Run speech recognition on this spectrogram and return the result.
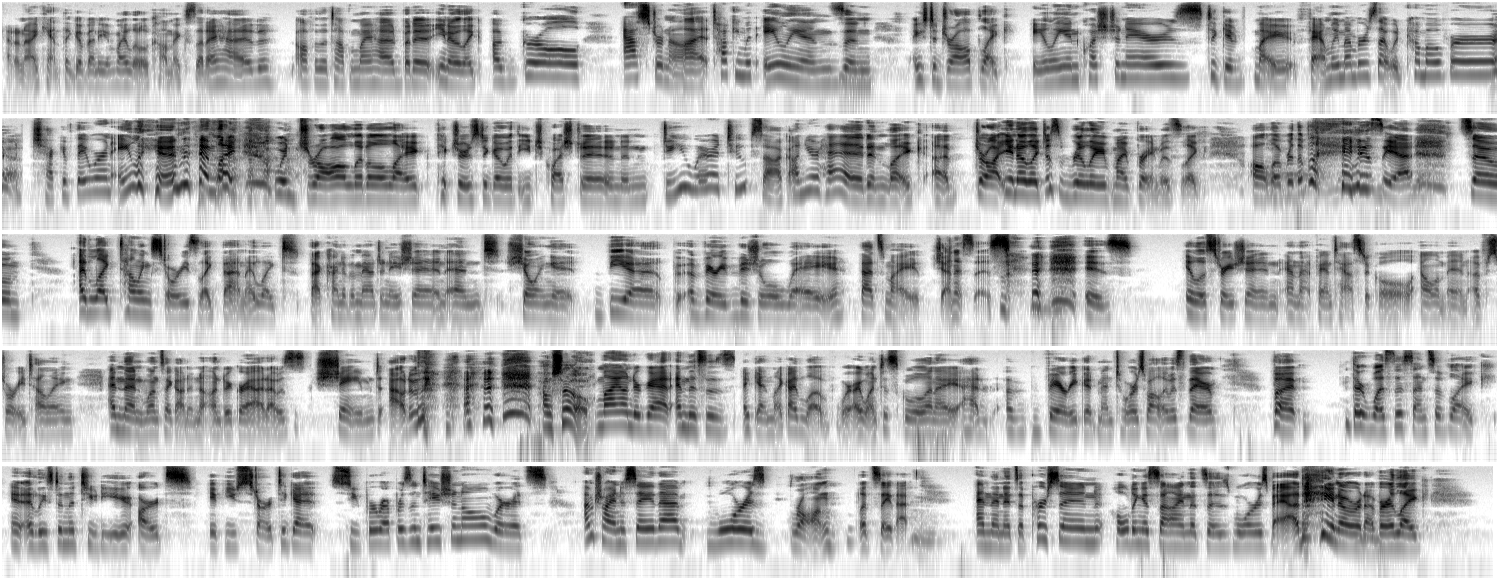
I don't know, I can't think of any of my little comics that I had off of the top of my head, but it, you know, like a girl astronaut talking with aliens and mm. I used to draw up like alien questionnaires to give my family members that would come over check if they were an alien and like would draw little like pictures to go with each question and do you wear a tube sock on your head? and like uh, draw you know like just really my brain was like all over the place. Yeah. So I liked telling stories like that, and I liked that kind of imagination and showing it via a very visual way. That's my genesis, mm-hmm. is illustration and that fantastical element of storytelling. And then once I got into undergrad, I was shamed out of that. How so? my undergrad and this is again like i love where i went to school and i had a very good mentors while i was there but there was this sense of like at least in the 2d arts if you start to get super representational where it's i'm trying to say that war is wrong let's say that. Mm-hmm. And then it's a person holding a sign that says war is bad you know or whatever mm-hmm. like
